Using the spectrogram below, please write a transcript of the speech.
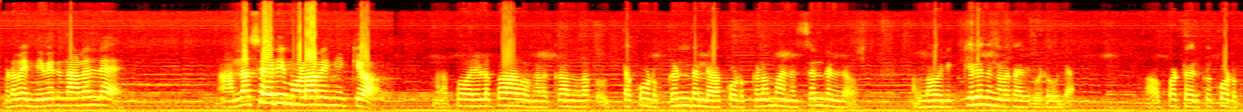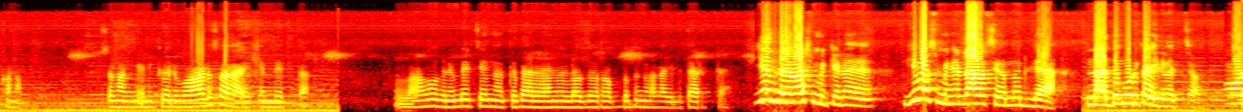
ഇവിടെ വലിയ പെരുന്നാളല്ലേ? എന്നാ ശരി മോൾ ഇറങ്ങിക്കോ. നമ്മളെ പോലെയുള്ള പാവങ്ങൾക്ക് അല്ല ഇട്ട കൊടുക്കണ്ടല്ലോ. ആ കൊടുക്കണ മനസ്സുണ്ടല്ലോ. അല്ല ഒരിക്കലും നിങ്ങളെ കൈവിടൂല. പാവപ്പെട്ടവർക്ക് കൊടുക്കണം. നമ്മ- എനിക്ക് ഒരുപാട് സഹായിക്കേണ്ട ഇട്ട അള്ളാഹു ഇതിനും വെച്ച് നിങ്ങൾക്ക് തരാനുള്ളത് റബ്ബ് നിങ്ങളെ കയ്യിൽ തരട്ടെ. ഈ എന്തിനാ വിഷമിക്കണേ? ഈ വിഷമിക്കേണ്ട ആവശ്യമൊന്നുമില്ല. എന്നാ അതും കൂടി കയ്യിൽ വെച്ചോ. മോൾ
